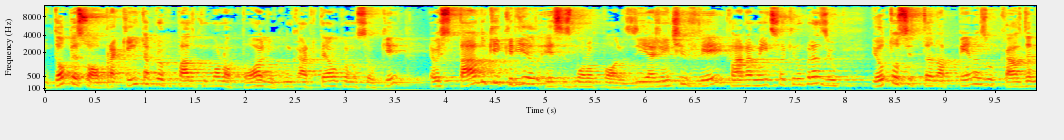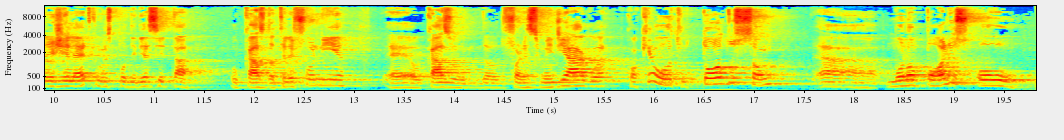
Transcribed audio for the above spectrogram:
Então, pessoal, para quem está preocupado com monopólio, com cartel, com não sei o quê, é o Estado que cria esses monopólios e a gente vê claramente isso aqui no Brasil. Eu estou citando apenas o caso da energia elétrica, mas poderia citar o caso da telefonia, é, o caso do fornecimento de água, qualquer outro. Todos são ah, monopólios ou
